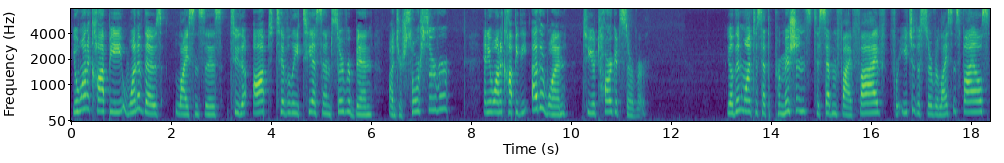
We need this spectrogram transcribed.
You'll want to copy one of those licenses to the opt Tivoli TSM server bin on your source server, and you'll want to copy the other one to your target server. You'll then want to set the permissions to 755 for each of the server license files,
